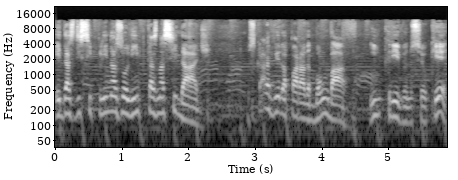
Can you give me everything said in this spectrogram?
e das disciplinas olímpicas na cidade. Os caras viram a parada bombava, incrível, não sei o quê.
